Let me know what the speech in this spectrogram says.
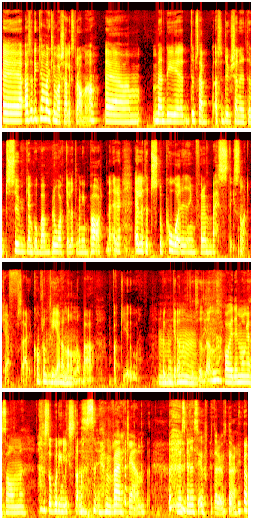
Eh, alltså det kan verkligen vara kärleksdrama. Ehm, men det är typ såhär, alltså du känner dig typ sugen på att bara bråka lite med din partner. Eller typ stå på dig inför en bästis som varit keff. Så här, konfrontera någon och bara fuck you. Väldigt mycket den attityden. Oj, det är många som... Stå på din lista. verkligen. Nu ska ni se upp där ute. ja,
